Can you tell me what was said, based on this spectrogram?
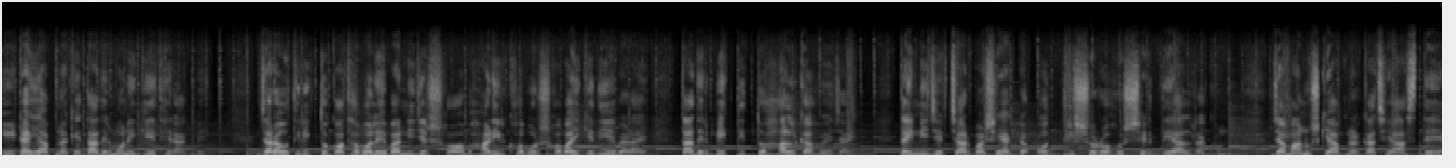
এটাই আপনাকে তাদের মনে গেঁথে রাখবে। যারা অতিরিক্ত কথা বলে বা নিজের সব হাড়ির খবর সবাইকে দিয়ে বেড়ায়, তাদের ব্যক্তিত্ব হালকা হয়ে যায়। তাই নিজের চারপাশে একটা অদৃশ্য রহস্যের দেয়াল রাখুন, যা মানুষকে আপনার কাছে আসতে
